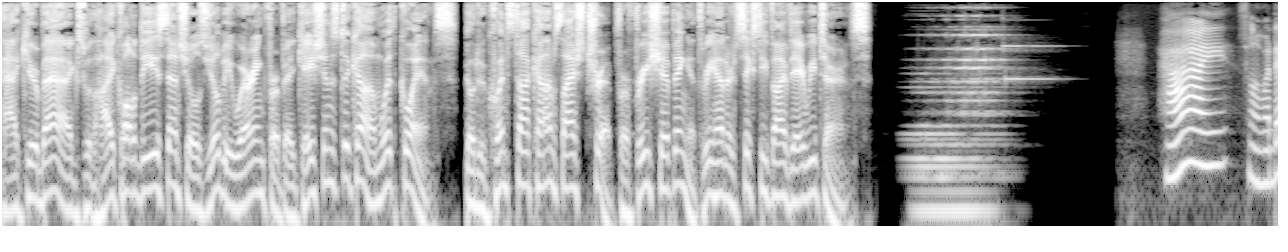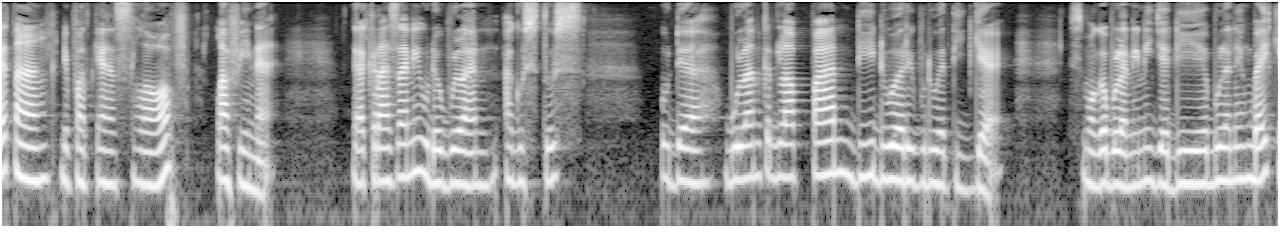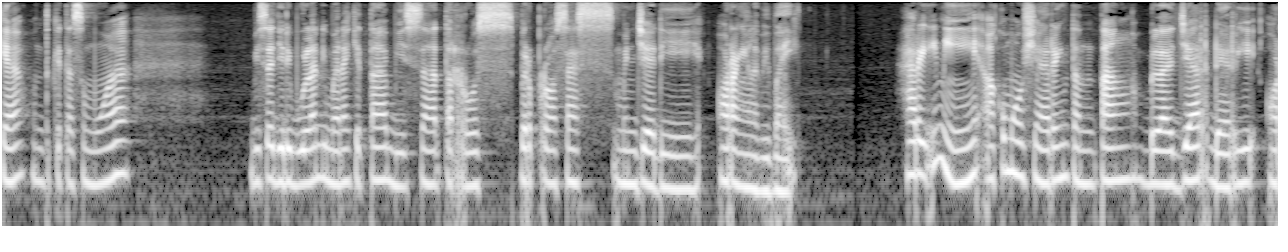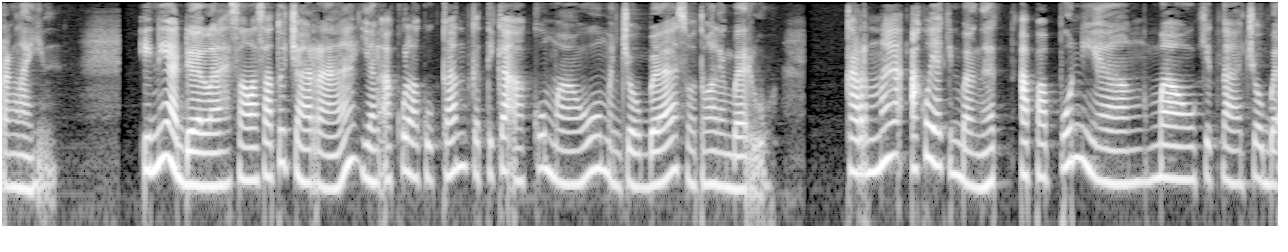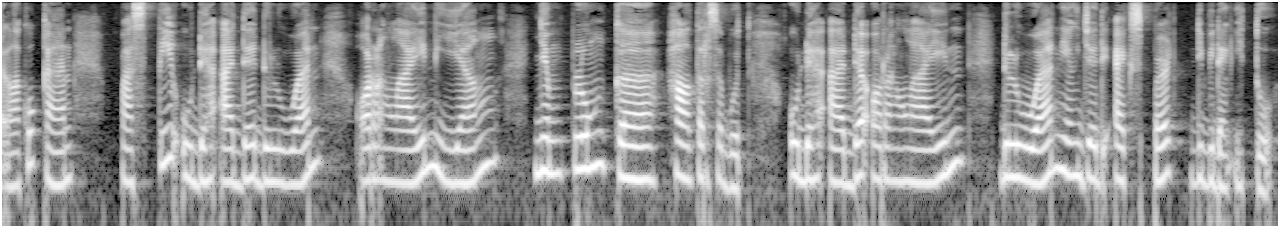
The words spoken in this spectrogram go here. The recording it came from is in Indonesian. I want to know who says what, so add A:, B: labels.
A: Pack your bags with high-quality essentials you'll be wearing for vacations to come with Quince. Go to quince.com slash trip for free shipping and 365-day returns.
B: Hai, selamat datang di podcast Love Lavina. Gak kerasa nih udah bulan Agustus, udah bulan ke-8 di 2023. Semoga bulan ini jadi bulan yang baik ya untuk kita semua. Bisa jadi bulan di mana kita bisa terus berproses menjadi orang yang lebih baik. Hari ini aku mau sharing tentang belajar dari orang lain. Ini adalah salah satu cara yang aku lakukan ketika aku mau mencoba suatu hal yang baru. Karena aku yakin banget apa pun yang mau kita coba lakukan, pasti udah ada duluan orang lain yang nyemplung ke hal tersebut. Udah ada orang lain duluan yang jadi expert di bidang itu.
